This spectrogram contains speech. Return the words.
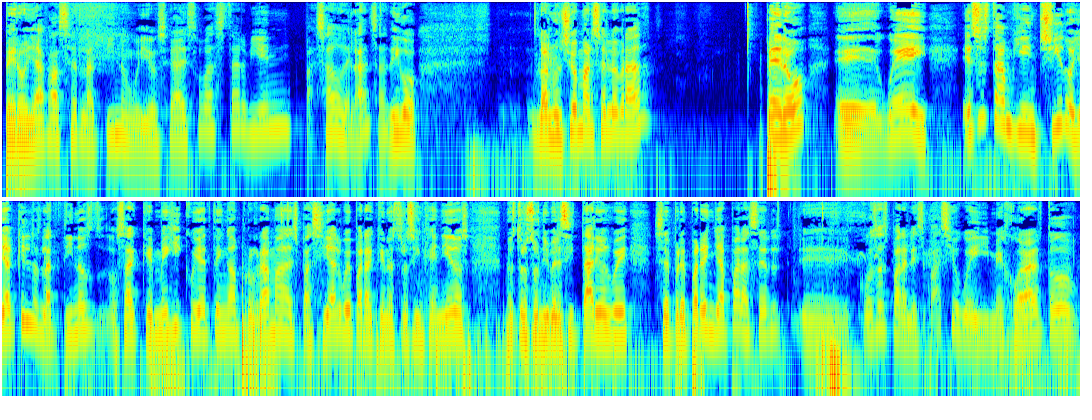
pero ya va a ser latino, güey. O sea, eso va a estar bien pasado de lanza. Digo, lo anunció Marcelo Ebrard. Pero, eh, güey, eso está bien chido, ya que los latinos, o sea, que México ya tenga un programa espacial, güey, para que nuestros ingenieros, nuestros universitarios, güey, se preparen ya para hacer eh, cosas para el espacio, güey, y mejorar todo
